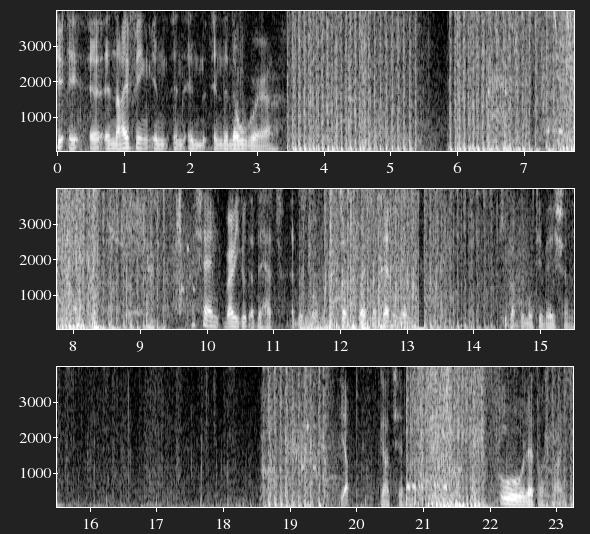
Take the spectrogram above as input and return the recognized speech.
A, a, a, a knifing in, in, in, in the nowhere. Actually, I'm very good at the head at this moment. Just place my saving in. Keep up the motivation. Yep, got him. Ooh, that was nice.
